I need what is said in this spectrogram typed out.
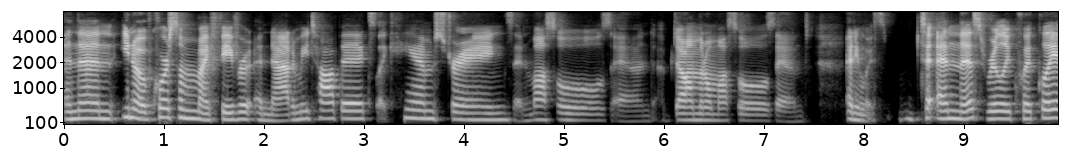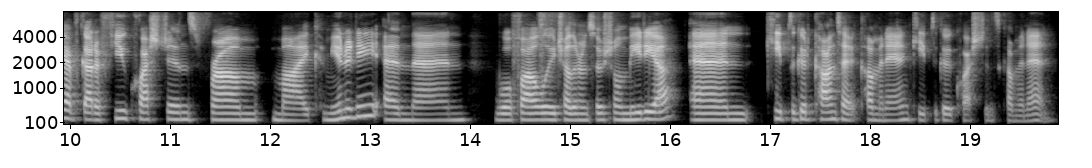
And then, you know, of course, some of my favorite anatomy topics like hamstrings and muscles and abdominal muscles. And, anyways, to end this really quickly, I've got a few questions from my community, and then we'll follow each other on social media and keep the good content coming in, keep the good questions coming in.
